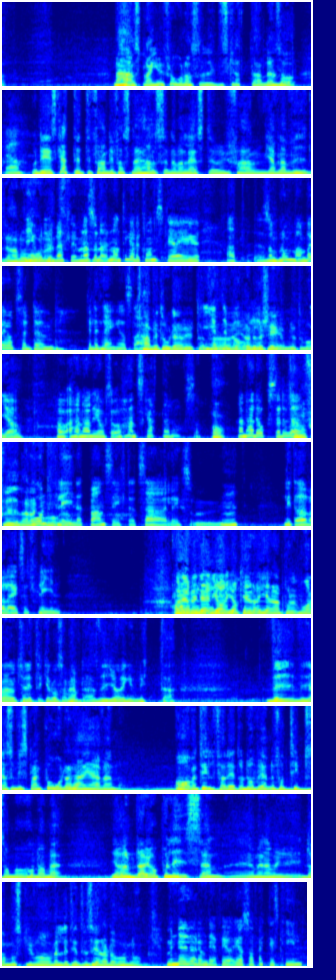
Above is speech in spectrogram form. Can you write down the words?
Men han sprang ju ifrån oss lite skrattande och så. Ja. Och det skrattet, fan det fastnade i halsen när man läste hur fan jävla vidrig han har Det gjorde det varit. verkligen. Men alltså nå- någonting av det konstiga är ju att som Blomman var ju också dömd till ett längre straff. Han vi tog där utanför Göteborg. Universium i Göteborg. Ja. Han, han hade ju också, och han skrattade också. ja. Han hade också det där ihåg. hånflinet på ansiktet så här liksom. Mm, lite överlägset flin. Och Ja, det, det men det, jag jag, kan. jag kan ju reagera på våra kritiker då som hävdar att vi gör ingen nytta. Vi, vi, alltså, vi sprang på den här jäveln av en tillfällighet och då har vi ändå fått tips om honom med. Jag undrar ju om polisen, eh, jag menar de måste ju vara väldigt intresserade av honom. Men nu är de det, för jag, jag sa faktiskt till.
